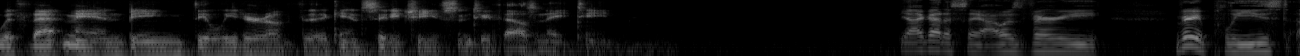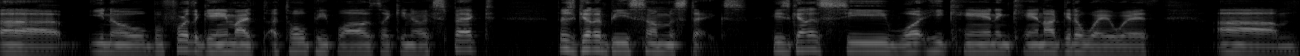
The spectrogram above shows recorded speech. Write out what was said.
with that man being the leader of the Kansas City Chiefs in 2018. Yeah, I gotta say I was very very pleased. Uh, you know, before the game, I, I told people I was like, you know, expect there's gonna be some mistakes. He's to see what he can and cannot get away with. Um,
